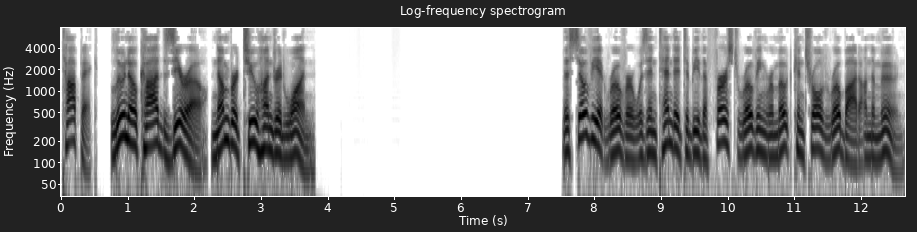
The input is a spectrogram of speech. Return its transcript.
Topic: Lunokhod 0, number 201. The Soviet rover was intended to be the first roving remote-controlled robot on the Moon,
